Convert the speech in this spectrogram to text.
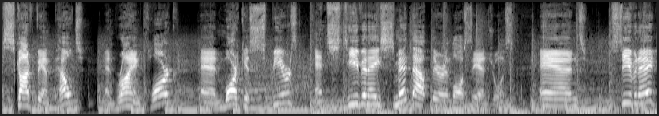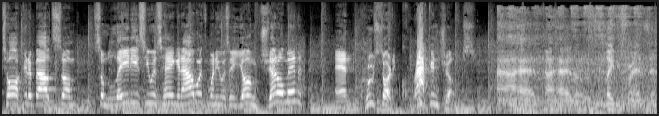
Scott Van Pelt and Ryan Clark and Marcus Spears and Stephen A. Smith out there in Los Angeles. And Stephen A. talking about some some ladies he was hanging out with when he was a young gentleman, and the crew started cracking jokes. I had I had uh, lady friends, and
